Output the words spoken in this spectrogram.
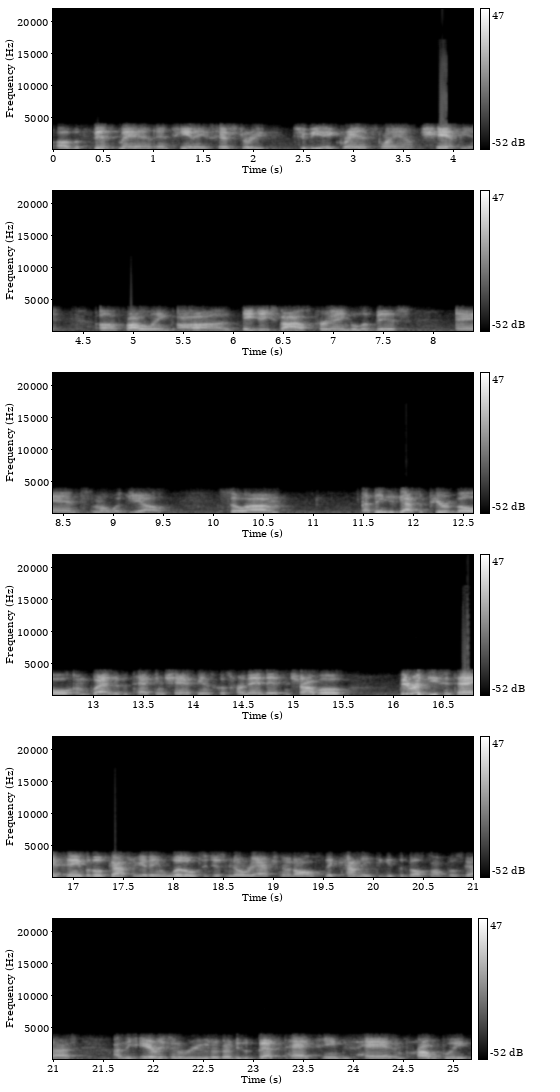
uh, the fifth man in TNA's history to be a Grand Slam champion, uh, following uh, AJ Styles, Kurt Angle, Abyss, and Samoa Joe. So um, I think these guys are pure gold. I'm glad they're the tag team champions because Hernandez and Chavo, they were a decent tag team, but those guys are getting little to just no reaction at all. So they kind of need to get the belts off those guys. I think Aries and Roode are going to be the best tag team we've had in probably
